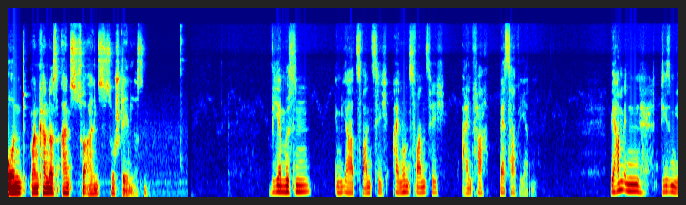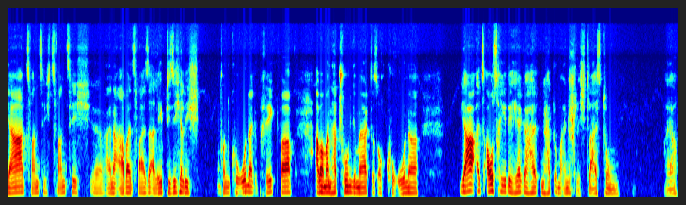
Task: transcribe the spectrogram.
und man kann das eins zu eins so stehen lassen. Wir müssen im Jahr 2021 einfach besser werden. Wir haben in diesem Jahr 2020 äh, eine Arbeitsweise erlebt, die sicherlich von Corona geprägt war, aber man hat schon gemerkt, dass auch Corona ja als Ausrede hergehalten hat, um eine Schlechtleistung, naja,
